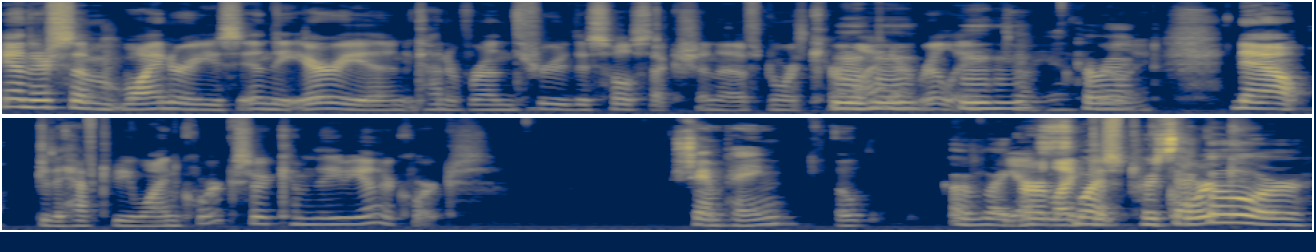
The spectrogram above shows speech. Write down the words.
and there's some wineries in the area and kind of run through this whole section of North Carolina, Mhm, really. mhm, Oh, yeah. correct. Really. Now, do they have to be wine corks or can they be other corks? Champagne. Oh, Or like, Yes. Or like what, just prosecco cork? or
